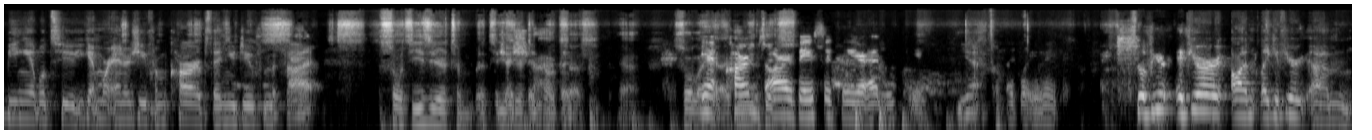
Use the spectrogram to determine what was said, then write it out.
being able to you get more energy from carbs than you do from the fat. So it's easier to it's Which easier to know this. access. Yeah. So like yeah, I think it carbs are basically your energy, Yeah. like what you make. So if you're if you're on like if you're um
